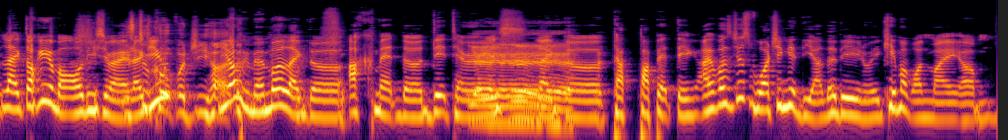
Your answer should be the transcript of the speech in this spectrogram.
like talking about all these, right? it's like, too do you, cold for jihad. do you all remember like the Achmed, the dead terrorist, yeah, yeah, like yeah. the pu- puppet thing? I was just watching it the other day. You know, it came up on my um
